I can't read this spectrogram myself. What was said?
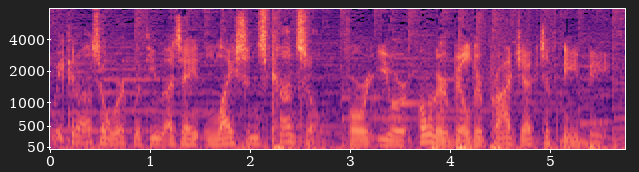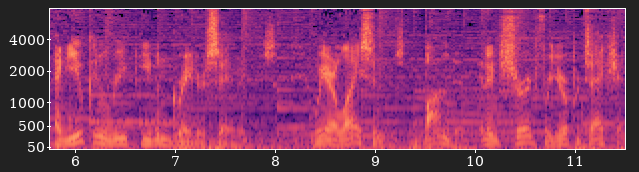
We can also work with you as a licensed consult for your owner builder projects if need be, and you can reap even greater savings. We are licensed, bonded, and insured for your protection,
